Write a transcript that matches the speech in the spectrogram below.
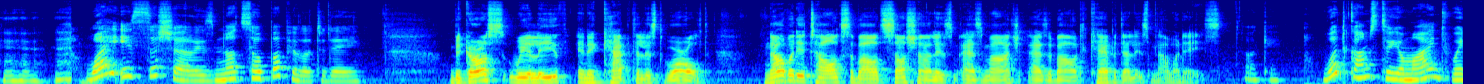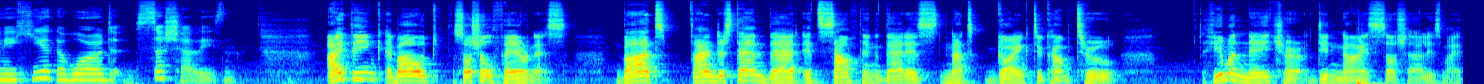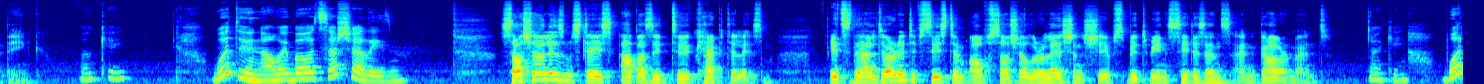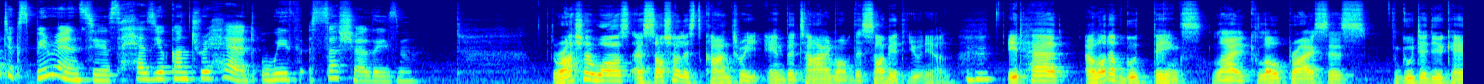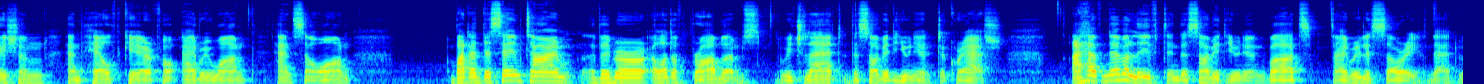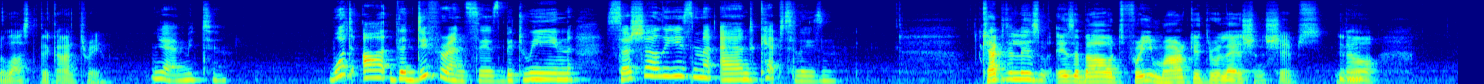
Why is socialism not so popular today? Because we live in a capitalist world, nobody talks about socialism as much as about capitalism nowadays. Okay. What comes to your mind when you hear the word socialism? I think about social fairness, but I understand that it's something that is not going to come true. Human nature denies socialism, I think. Okay. What do you know about socialism? Socialism stays opposite to capitalism. It's the alternative system of social relationships between citizens and government. Okay. What experiences has your country had with socialism? Russia was a socialist country in the time of the Soviet Union. Mm-hmm. It had a lot of good things like low prices, good education, and health care for everyone, and so on. But at the same time, there were a lot of problems which led the Soviet Union to crash. I have never lived in the Soviet Union, but I'm really sorry that we lost the country. Yeah, me too. What are the differences between socialism and capitalism? Capitalism is about free market relationships, you mm-hmm. know.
